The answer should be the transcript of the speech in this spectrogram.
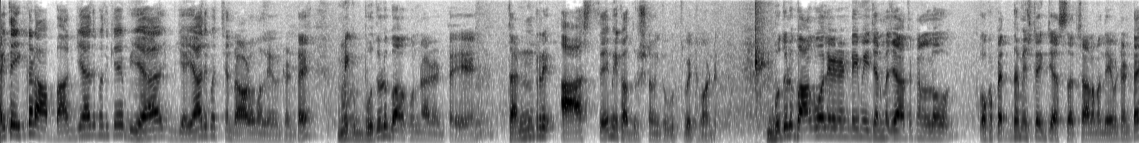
అయితే ఇక్కడ భాగ్యాధిపతికే వ్యయా వ్యయాధిపత్యం రావడం వల్ల ఏమిటంటే మీకు బుధుడు బాగున్నాడంటే తండ్రి ఆస్తే మీకు అదృష్టం ఇంకా గుర్తుపెట్టుకోండి. బుధుడు బాగోలేడండి మీ జన్మజాతకంలో. ఒక పెద్ద మిస్టేక్ చేస్తారు చాలామంది. ఏమిటంటే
